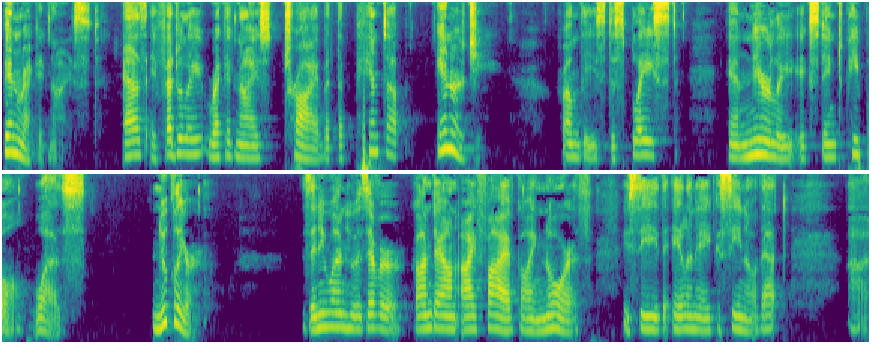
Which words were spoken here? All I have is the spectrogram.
been recognized as a federally recognized tribe, but the pent up energy from these displaced and nearly extinct people was nuclear. As anyone who has ever gone down I 5 going north you see the ilani Casino, that uh,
